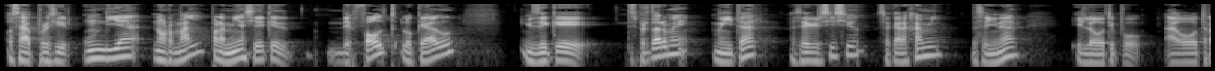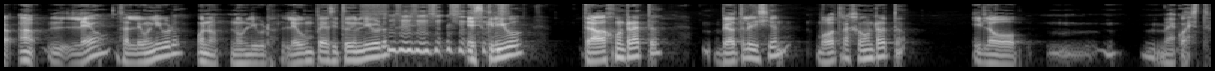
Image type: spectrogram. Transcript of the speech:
o sea, por decir, un día normal para mí, así de que default lo que hago es de que despertarme, meditar, hacer ejercicio, sacar a Jami, desayunar y luego tipo hago otra, ah, leo, o sea, leo un libro, bueno, no un libro, leo un pedacito de un libro, escribo, trabajo un rato, veo televisión, voy a trabajar un rato y luego mm, me acuesto.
